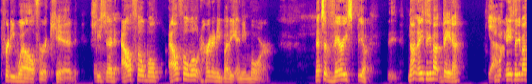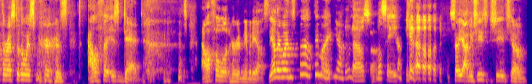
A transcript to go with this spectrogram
pretty well for a kid. She Mhm. said alpha won't alpha won't hurt anybody anymore. That's a very you know, not anything about beta, Yeah. not anything about the rest of the whisperers. Alpha is dead. alpha won't hurt anybody else. The other ones, well, they might, yeah. Who knows? Um, We'll see. yeah. You know. So yeah, I mean, she's she's you know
